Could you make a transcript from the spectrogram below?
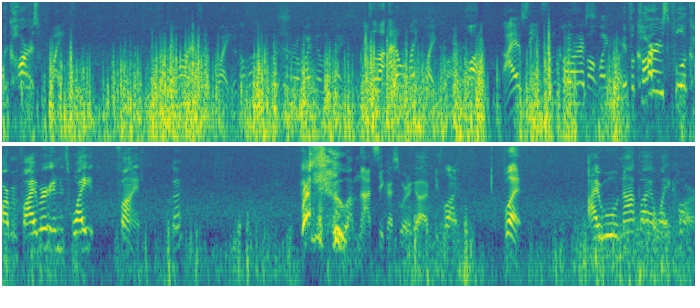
The car is white. The car is white. There's a lot of cars that are white that look nice. There's a lot. I don't like white cars. Why? I have seen some What cars. about white cars? If a car is full of carbon fiber and it's white, fine. Okay. I'm not sick, I swear to God. He's lying. But I will not buy a white car.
